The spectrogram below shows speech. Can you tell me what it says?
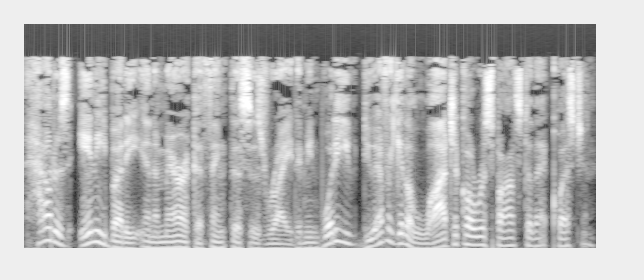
how does anybody in America think this is right? I mean, what do you do? You ever get a logical response to that question?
